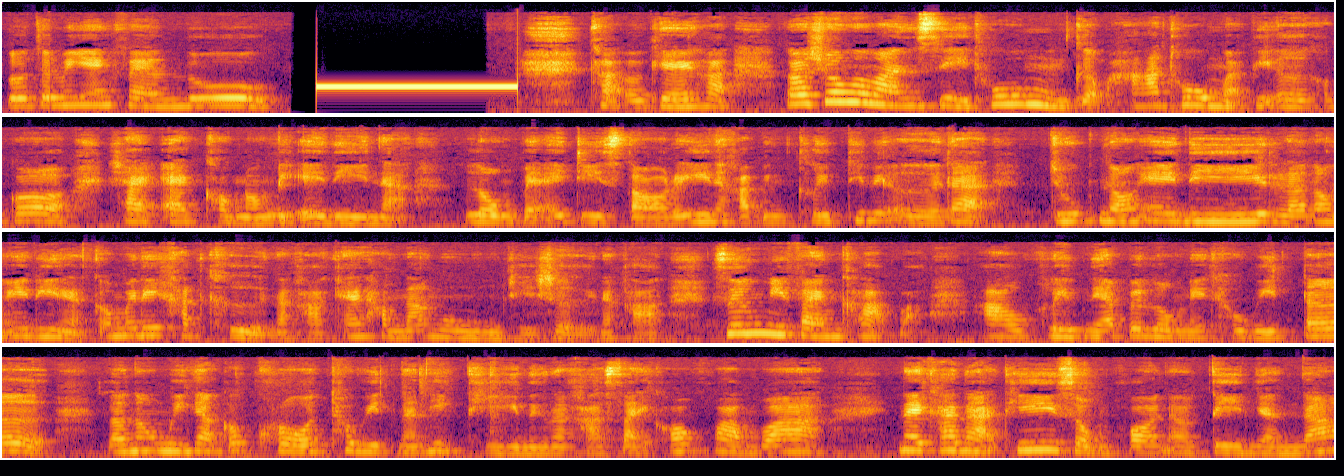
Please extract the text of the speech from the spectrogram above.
โรสจะไม่แย่งแฟนลูก ค่ะโอเคค่ะ ก็ช่วงประมาณสี่ทุ่มเกือบห้าทุ่มอะพี่เอิร์ธเขาก็ใช้แอคของน้องดีเอดีน่ะลงเป็น IG Story นะคะ เป็นคลิปที่พี่เอิร์ธอะ จุ๊บน้องเอดีแล้วน้องเอดีเนี่ยก็ไม่ได้คัดขืนนะคะ แค่ทำหน้างงๆเฉยๆนะคะ ซึ่งมีแฟนคลับอะเอาคลิปนี้ไปลงในทวิตเตอร์แล้วน้องมิกก็โครสทวิตนั้นอีกทีนึงนะคะ ใส่ข้อความว่าในขณะที่สมพรเอาตีนยันหน้า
